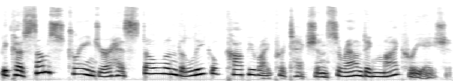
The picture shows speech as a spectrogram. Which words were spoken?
because some stranger has stolen the legal copyright protection surrounding my creation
